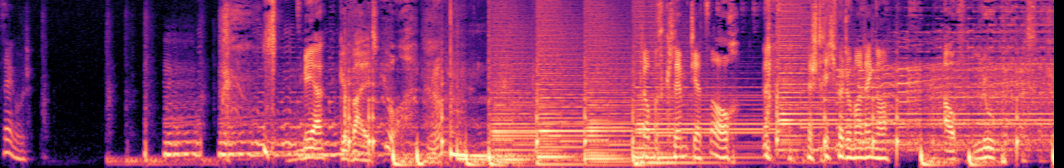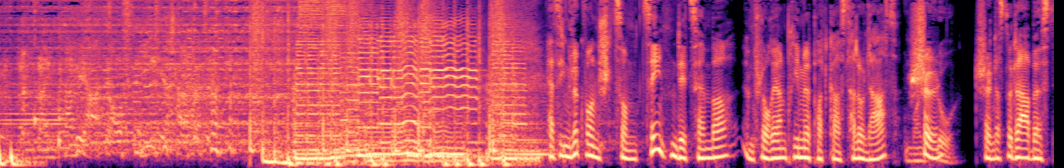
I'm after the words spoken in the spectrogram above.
Sehr gut. Mehr Gewalt. Ja. Ich glaube, es klemmt jetzt auch. Der Strich wird immer länger. Auf Loop. Herzlichen Glückwunsch zum 10. Dezember im Florian Primel Podcast. Hallo Lars. Moin, Schön. Flo. Schön, dass du da bist.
